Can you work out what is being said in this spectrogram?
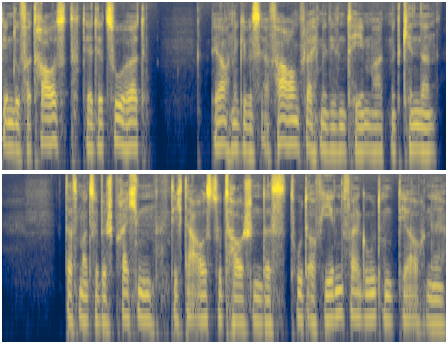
dem du vertraust, der dir zuhört, der auch eine gewisse Erfahrung vielleicht mit diesen Themen hat, mit Kindern, das mal zu besprechen, dich da auszutauschen, das tut auf jeden Fall gut und dir auch eine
